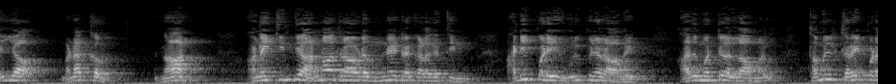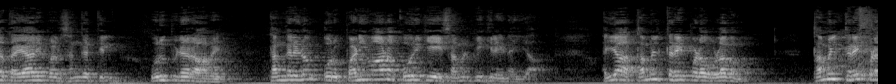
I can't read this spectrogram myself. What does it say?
ஐயா வணக்கம். நான் அனைத்திந்திய அண்ணா திராவிட முன்னேற்ற கழகத்தின் அடிப்படை உறுப்பினர் ஆவேன். அது மட்டும் அல்லாமல் தமிழ் திரைப்பட தயாரிப்பாளர் சங்கத்தில் உறுப்பினர் ஆவேன். தங்களிடம் ஒரு பணிவான கோரிக்கையை சமர்ப்பிக்கிறேன் ஐயா. ஐயா தமிழ் திரைப்பட உலகம். தமிழ் திரைப்பட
